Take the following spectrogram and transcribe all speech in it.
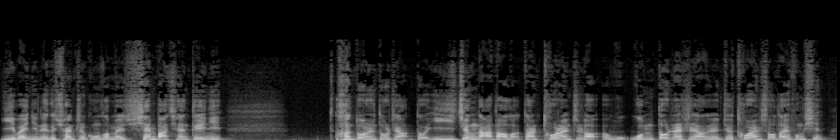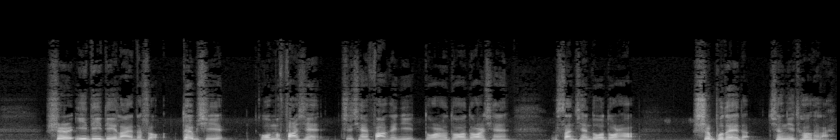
以为你那个全职工作没，先把钱给你。很多人都是这样，都已经拿到了，但是突然知道，我我们都认识这样的人，就突然收到一封信，是 EDD 来的，说对不起，我们发现之前发给你多少多少多少钱，三千多多少，是不对的，请你退回来。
